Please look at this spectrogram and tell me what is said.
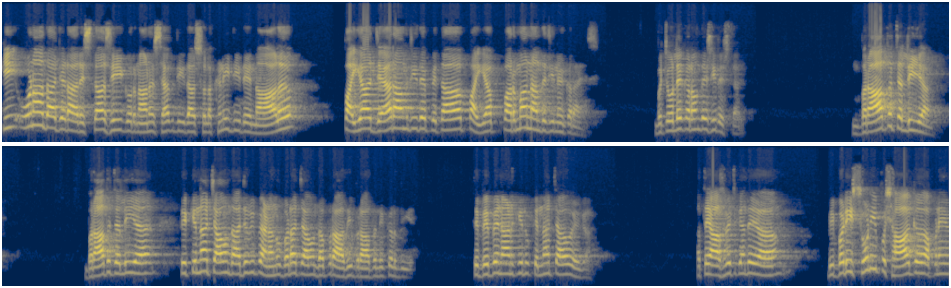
ਕਿ ਉਹਨਾਂ ਦਾ ਜਿਹੜਾ ਰਿਸ਼ਤਾ ਸੀ, ਗੁਰੂ ਨਾਨਕ ਸਾਹਿਬ ਜੀ ਦਾ ਸੁਲੱਖਣੀ ਜੀ ਦੇ ਨਾਲ, ਭਾਈਆ ਜੈ ਰਾਮ ਜੀ ਦੇ ਪਿਤਾ ਭਾਈਆ ਪਰਮਾਨੰਦ ਜੀ ਨੇ ਕਰਾਇਆ ਸੀ। ਵਿਚੋਲੇ ਕਰਾਉਂਦੇ ਸੀ ਰਿਸ਼ਤਾ ਬਰਾਤ ਚੱਲੀ ਆ। ਬਰਾਤ ਚੱਲੀ ਆ ਤੇ ਕਿੰਨਾ ਚਾਹ ਹੁੰਦਾ, ਅੱਜ ਵੀ ਭੈਣਾਂ ਨੂੰ ਬੜਾ ਚਾਹ ਹੁੰਦਾ, ਭਰਾ ਦੀ ਬਰਾਤ ਨਿਕਲਦੀ ਹੈ ਤੇ ਬੇਬੇ ਨਾਨਕੀ ਨੂੰ ਕਿੰਨਾ ਚਾਹ ਹੋਏਗਾ। ਇਤਿਹਾਸ ਵਿੱਚ ਕਹਿੰਦੇ ਆ ਵੀ ਬੜੀ ਸੋਹਣੀ ਪੋਸ਼ਾਕ ਆਪਣੇ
